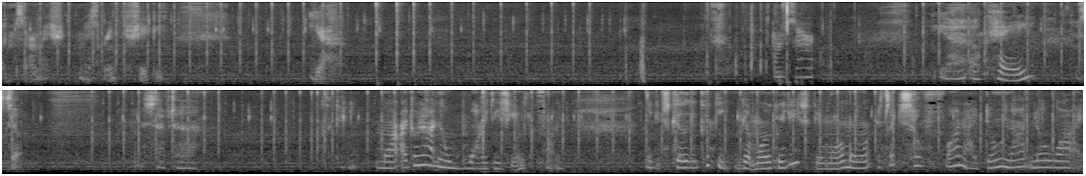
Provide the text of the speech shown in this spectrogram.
I'm sorry, my, my screen is shaky. Yeah. I'm sorry. Yeah, okay. So, I just have to more. I do not know why these games are fun. Like just kill a cookie, You get more cookies, get more and more. It's like so fun. I do not know why.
